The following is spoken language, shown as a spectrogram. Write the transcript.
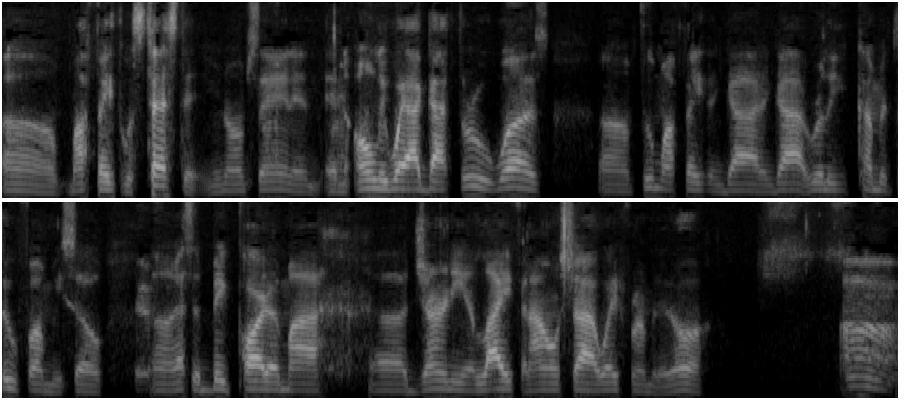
um, my faith was tested. You know what I'm saying? And and the only way I got through was um, through my faith in God, and God really coming through for me. So uh, that's a big part of my uh, journey in life, and I don't shy away from it at all. Um,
